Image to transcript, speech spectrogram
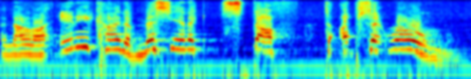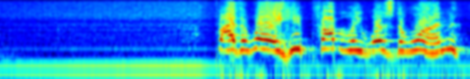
and not allow any kind of messianic stuff to upset Rome. By the way, he probably was the one,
